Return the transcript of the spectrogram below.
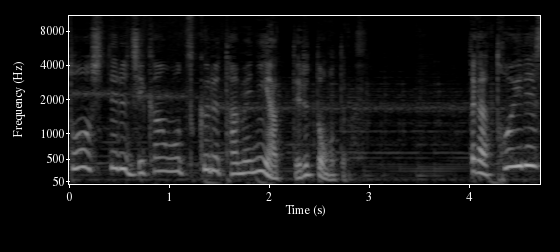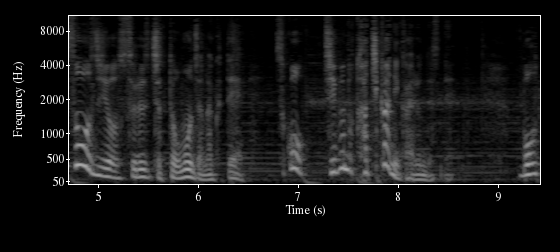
頭してる時間を作るためにやってると思ってます。だからトイレ掃除をするって思うんじゃなくて、そこを自分の価値観に変えるんですね。没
